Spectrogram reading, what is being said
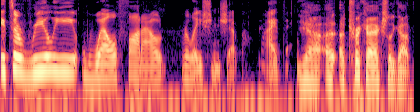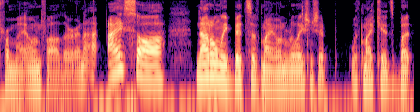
It's a really well thought out relationship, I think. Yeah, a, a trick I actually got from my own father. And I, I saw not only bits of my own relationship with my kids, but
